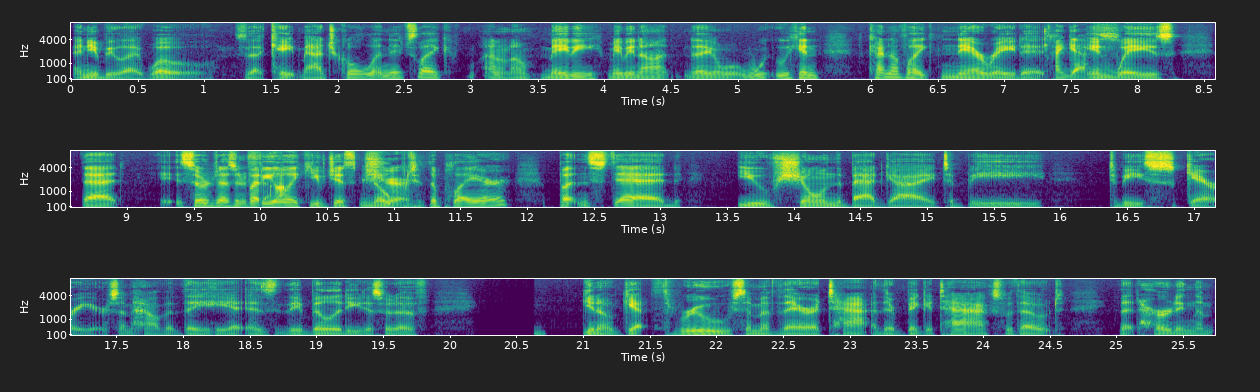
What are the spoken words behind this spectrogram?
and you'd be like, "Whoa, is that cape magical?" And it's like, I don't know, maybe, maybe not. We can kind of like narrate it I guess. in ways that it sort of doesn't But, feel uh, like you've just sure. noped the player, but instead you've shown the bad guy to be to be scarier somehow that they he has the ability to sort of you know get through some of their attack their big attacks without that hurting them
